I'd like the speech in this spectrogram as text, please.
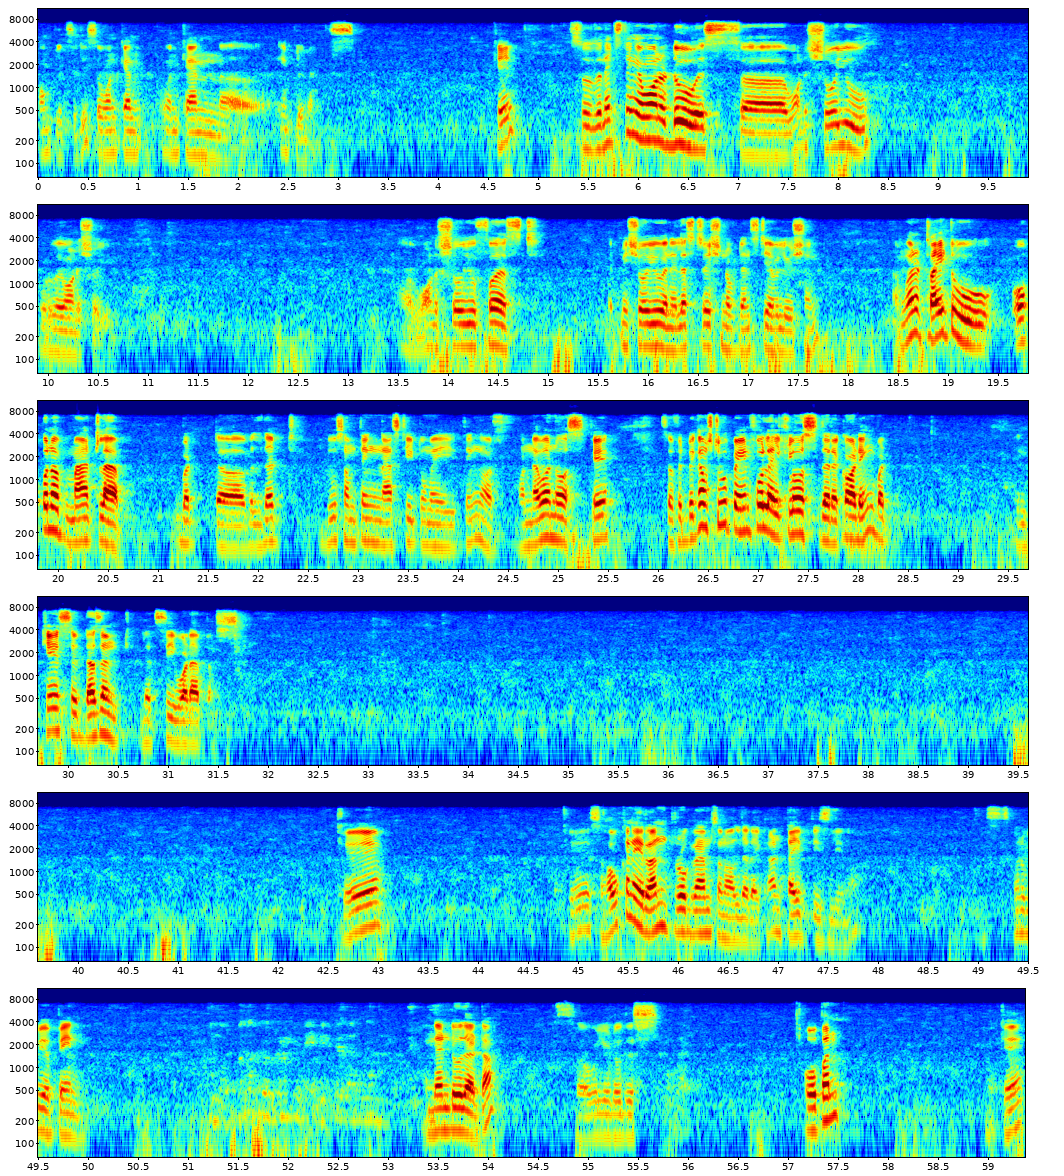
complexities. So one can one can uh, implement this. Okay. So the next thing I want to do is uh, I want to show you. What do I want to show you? I want to show you first. Let me show you an illustration of density evolution. I'm going to try to open up MATLAB, but uh, will that do something nasty to my thing or one never knows. Okay. So if it becomes too painful, I'll close the recording. But in case it doesn't, let's see what happens. Okay. Okay, so how can I run programs and all that? I can't type easily, no? It's going to be a pain. And then do that, huh? So will you do this? Open. Okay.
